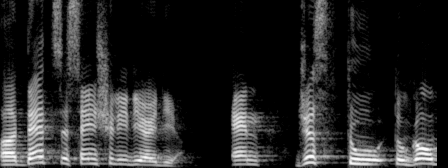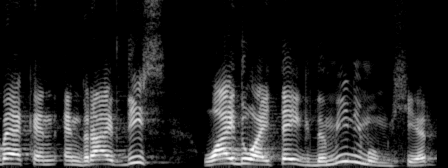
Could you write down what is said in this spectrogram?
uh, that's essentially the idea. And just to, to go back and, and drive this, why do I take the minimum here?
